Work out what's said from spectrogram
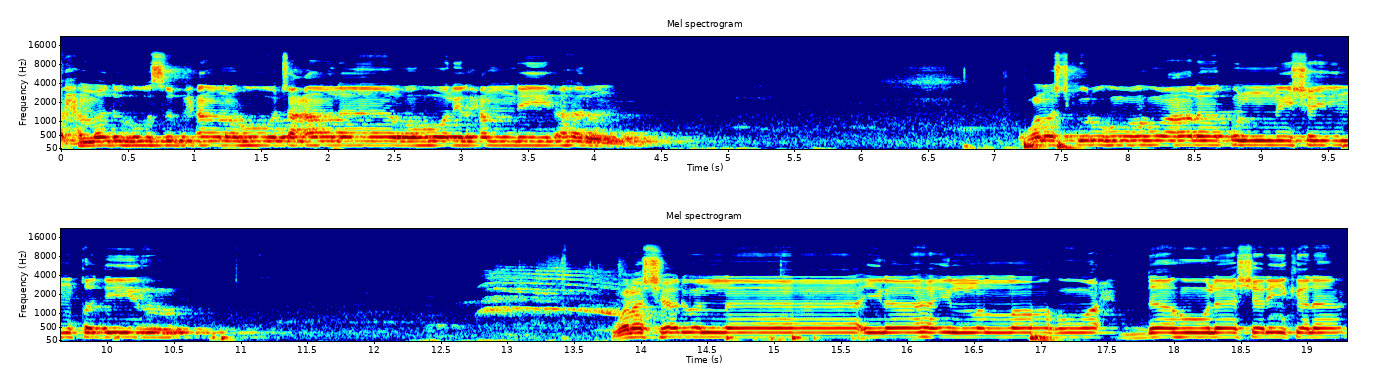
نحمده سبحانه وتعالى وهو للحمد أهل. ونشكره وهو على كل شيء قدير. ونشهد أن لا إله إلا الله وحده لا شريك له.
